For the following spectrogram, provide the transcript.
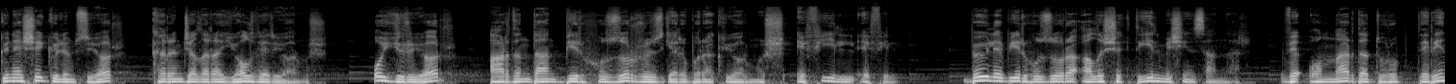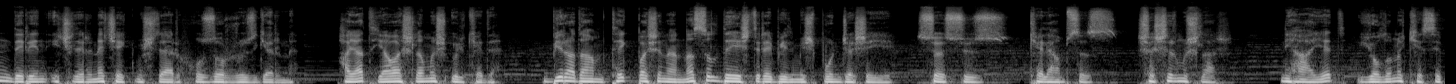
Güneşe gülümsüyor, karıncalara yol veriyormuş. O yürüyor, ardından bir huzur rüzgarı bırakıyormuş efil efil. Böyle bir huzura alışık değilmiş insanlar ve onlar da durup derin derin içlerine çekmişler huzur rüzgarını. Hayat yavaşlamış ülkede. Bir adam tek başına nasıl değiştirebilmiş bunca şeyi? Sözsüz, kelamsız, şaşırmışlar. Nihayet yolunu kesip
